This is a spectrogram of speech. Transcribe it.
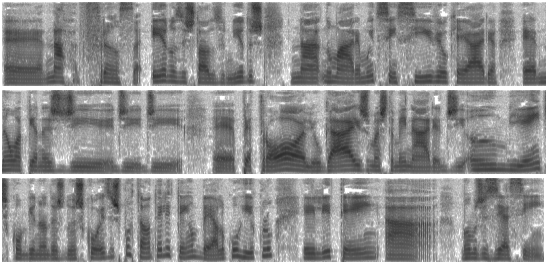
é, na França e nos Estados Unidos, na, numa área muito sensível, que é a área é, não apenas de, de, de é, petróleo, gás, mas também na área de ambiente, combinando as duas coisas. Portanto, ele tem um belo currículo, ele tem a vamos dizer assim,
